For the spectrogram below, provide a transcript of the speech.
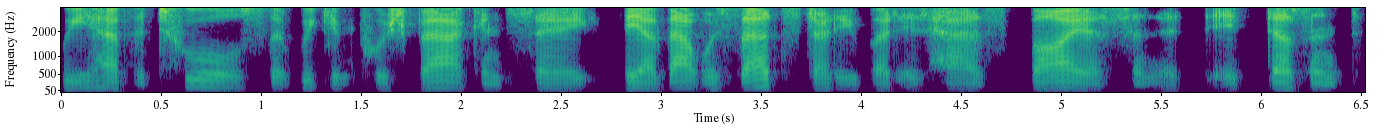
we have the tools that we can push back and say, yeah, that was that study, but it has bias and it, it doesn't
